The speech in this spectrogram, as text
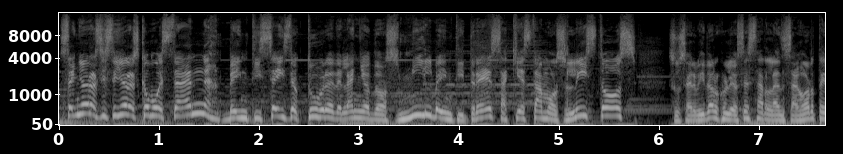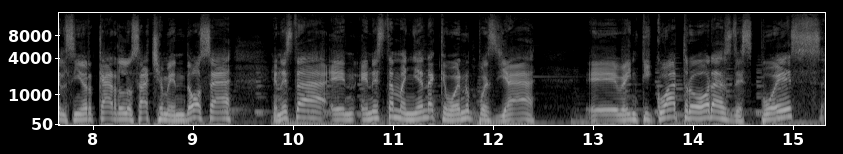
Señoras y señores, ¿cómo están? 26 de octubre del año 2023, aquí estamos listos. Su servidor Julio César Lanzagorta, el señor Carlos H. Mendoza, en esta, en, en esta mañana que bueno, pues ya 24 eh, horas después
